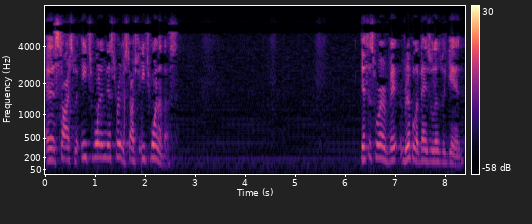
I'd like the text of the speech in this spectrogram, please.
and it starts with each one in this room. It starts with each one of us. This is where ripple evangelism begins.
